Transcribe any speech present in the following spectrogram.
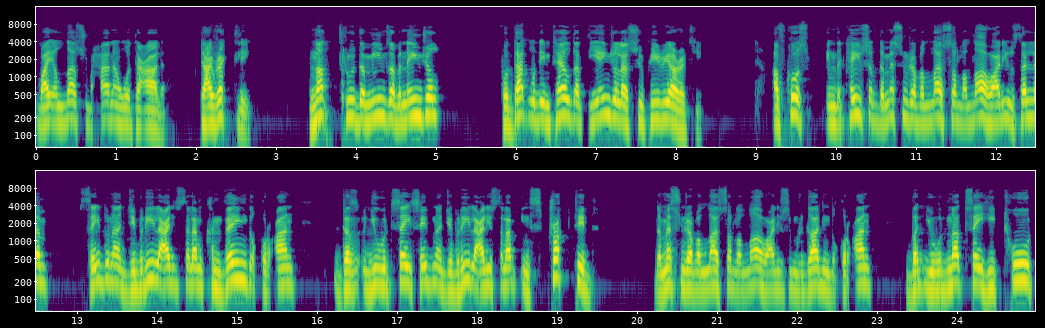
by Allah subhanahu wa ta'ala directly, not through the means of an angel, for that would entail that the angel has superiority. Of course, in the case of the Messenger of Allah sallallahu alaihi wasallam, Sayyidina Jibril alayhi salam conveying the Quran, does you would say Sayyidina Jibril alayhi salam instructed the Messenger of Allah sallallahu alaihi wasallam regarding the Quran, but you would not say he taught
